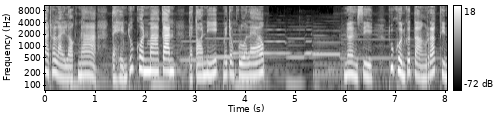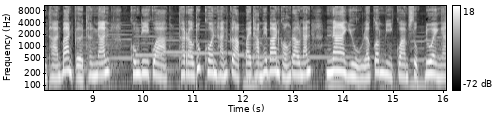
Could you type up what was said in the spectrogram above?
มาเท่าไหร่หรอกหน้า แต่เห็นทุกคนมากัน แต่ตอนนี้ไม่ต้องกลัวแล้ว นั่นสิ ทุกคนก็ต่างรักถิ่นฐานบ้านเกิดทั้งนั้น คงดีกว่า ถ้าเราทุกคนหันกลับไปทำให้บ้านของเรานั้น น่าอยู่แล้วก็มีความสุขด้วยไง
